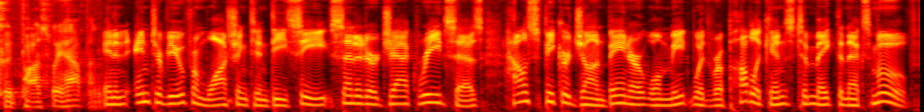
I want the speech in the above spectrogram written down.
could possibly happen. In an interview from Washington, D.C., Senator Jack Reed says House Speaker John Boehner will meet with Republicans to make the next move.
